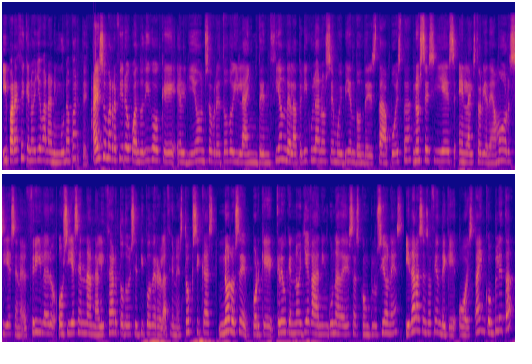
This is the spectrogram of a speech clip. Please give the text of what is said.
y parece que no llevan a ninguna parte. A eso me refiero cuando digo que el guion, sobre todo, y la intención de la película no sé muy bien dónde está puesta. No sé si es en la historia de amor, si es en el thriller o si es en analizar todo ese tipo de relaciones tóxicas. No lo sé, porque creo que no llega a ninguna de esas conclusiones y da la sensación de que o está incompleta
